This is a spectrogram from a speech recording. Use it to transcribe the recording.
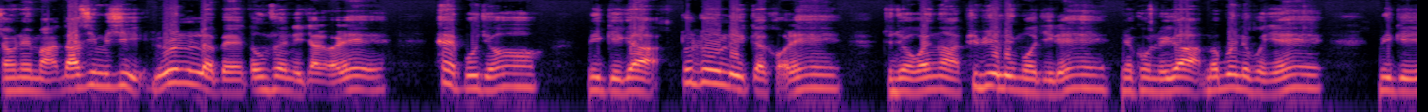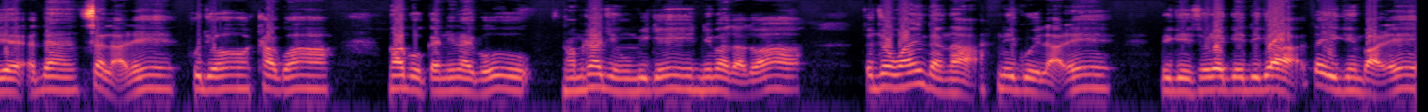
ကျောင်းထဲမှာအသားစီးမရှိလွတ်လွတ်လပ်ပဲတုံးဆွဲနေကြတော့တယ်ဟဲ့ပူကျော်မိကီကတူတူလေးကတ်ခေါ်တယ် ကြော်ကြော်ဝိုင်းကဖြည်းဖြည်းလေးမော်ကြည့်တယ်မျက်ခုံတွေကမပွင့်တပွင့်ရဲ့မိကီရဲ့အတန်းဆက်လာတယ်ပူကျော်ထကွာငါ့ကိုကန်နေလိုက်ဖို့ငါမထချင်ဘူးမိကီနေမသာသွားကြော်ကြော်ဝိုင်းတန်ကနှိကွေလာတယ်မိကီဆိုတဲ့ကေတီကတိတ်ခင်းပါတယ်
